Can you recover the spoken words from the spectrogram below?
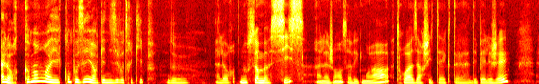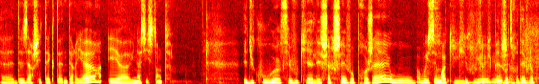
alors, comment est composée et organisée votre équipe de... Alors, nous sommes six à l'agence avec moi, trois architectes des PLG, euh, deux architectes intérieurs et euh, une assistante. Et du coup, euh, c'est vous qui allez chercher vos projets ou Oui, c'est moi qui, qui vous occupez de votre développement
